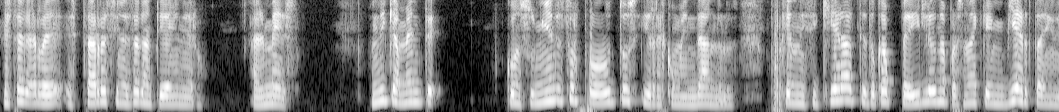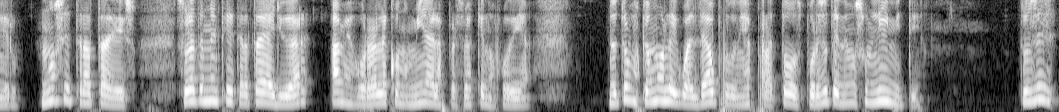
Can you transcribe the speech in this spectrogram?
estar recibiendo esta cantidad de dinero al mes. Únicamente consumiendo estos productos y recomendándolos. Porque ni siquiera te toca pedirle a una persona que invierta dinero. No se trata de eso. Solamente se trata de ayudar a mejorar la economía de las personas que nos rodean. Nosotros buscamos la igualdad de oportunidades para todos. Por eso tenemos un límite. Entonces,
